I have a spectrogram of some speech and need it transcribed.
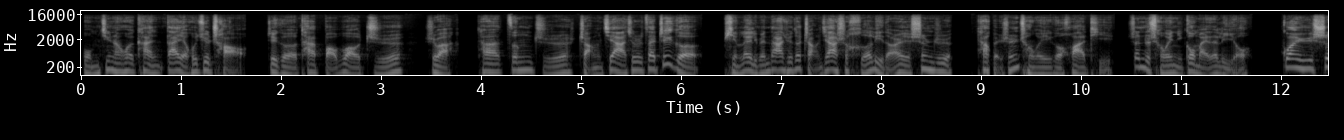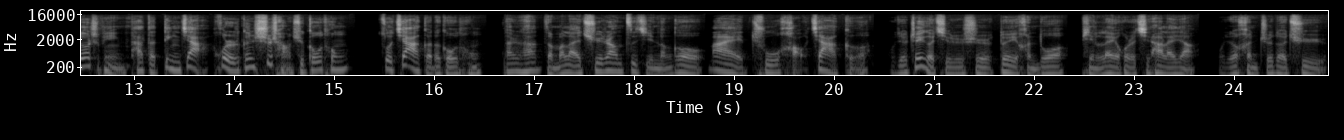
我们经常会看，大家也会去炒这个它保不保值，是吧？它增值涨价，就是在这个品类里面，大家觉得涨价是合理的，而且甚至它本身成为一个话题，甚至成为你购买的理由。关于奢侈品它的定价，或者是跟市场去沟通做价格的沟通，但是它怎么来去让自己能够卖出好价格？我觉得这个其实是对很多品类或者其他来讲。我觉得很值得去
